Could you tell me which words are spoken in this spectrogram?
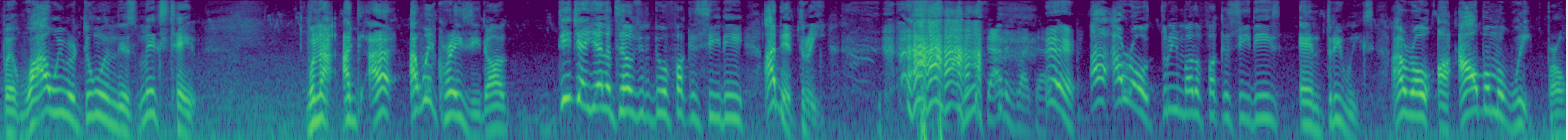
But while we were doing this mixtape, when I I, I I went crazy, dog. DJ Yella tells you to do a fucking CD. I did three. You're savage like that. Yeah, I, I wrote three motherfucking CDs in three weeks. I wrote an album a week, bro.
